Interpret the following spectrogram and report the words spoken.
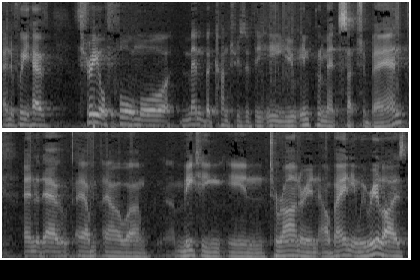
And if we have three or four more member countries of the EU implement such a ban, and at our, our, our um, meeting in Tirana in Albania, we realised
